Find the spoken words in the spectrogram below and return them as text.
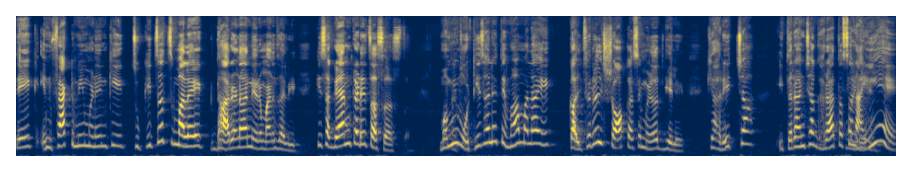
ते एक इनफॅक्ट मी म्हणेन की एक चुकीचंच मला एक धारणा निर्माण झाली की सगळ्यांकडेच असं असतं मग मी. मोठी झाले तेव्हा मला एक कल्चरल शॉक असे मिळत गेले की अरेच्या इतरांच्या घरात असं नाहीये. नाहीये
